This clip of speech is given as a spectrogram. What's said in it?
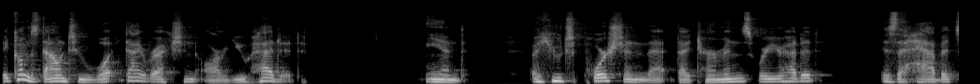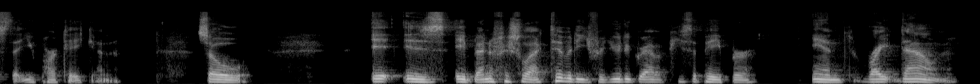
it comes down to what direction are you headed? And a huge portion that determines where you're headed is the habits that you partake in. So, it is a beneficial activity for you to grab a piece of paper and write down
